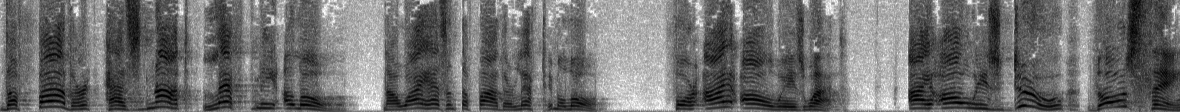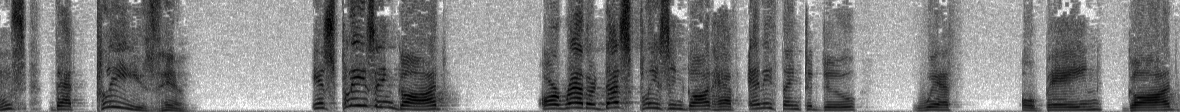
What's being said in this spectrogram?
The Father has not left me alone. Now, why hasn't the Father left him alone? For I always what? I always do those things that please him. Is pleasing God, or rather, does pleasing God have anything to do with obeying God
